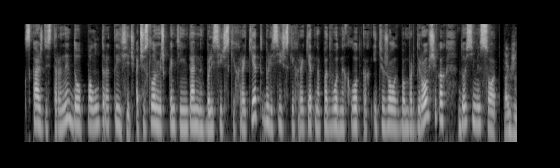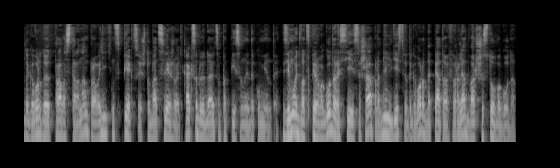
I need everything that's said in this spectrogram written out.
с каждой стороны до полутора тысяч, а число межконтинентальных баллистических ракет, баллистических ракет на подводных лодках и тяжелых бомбардировщиках до 700. Также договор дает право сторонам проводить инспекции, чтобы отслеживать, как соблюдаются подписанные документы. Зимой 2021 года Россия и США продлили действие договора до 5 февраля февраля 26 года.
